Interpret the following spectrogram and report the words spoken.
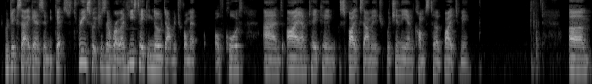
he predicts that again, so he gets three switches in a row, and he's taking no damage from it, of course, and I am taking Spikes damage, which in the end comes to bite me. Um,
